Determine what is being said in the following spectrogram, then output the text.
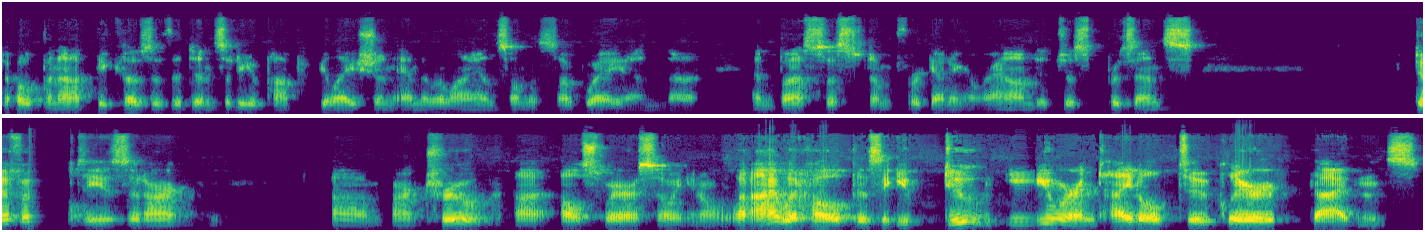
to open up because of the density of population and the reliance on the subway and uh, and bus system for getting around. It just presents difficulties that aren't um, aren't true uh, elsewhere. So you know what I would hope is that you do you are entitled to clear guidance.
